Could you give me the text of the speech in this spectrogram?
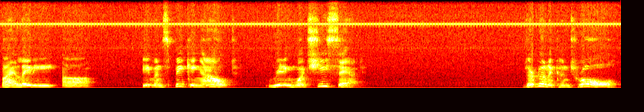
by a lady uh, even speaking out, reading what she said. They're going to control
